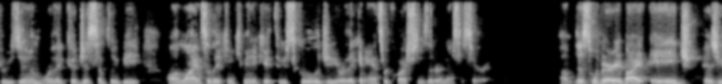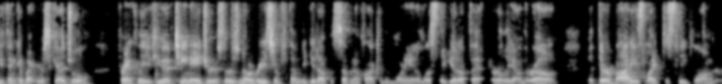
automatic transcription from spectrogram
through Zoom, or they could just simply be online so they can communicate through Schoology or they can answer questions that are necessary. Um, this will vary by age as you think about your schedule frankly, if you have teenagers, there's no reason for them to get up at seven o'clock in the morning unless they get up that early on their own. But their bodies like to sleep longer.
